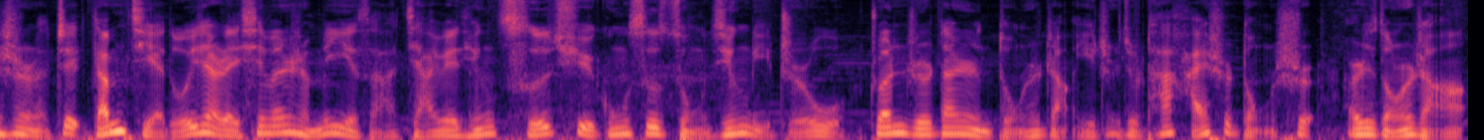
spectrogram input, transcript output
是呢，这咱们解读一下这新闻什么意思啊？贾跃亭辞去公司总经理职务，专职担任董事长一职，就是他还是董事，而。董事长，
